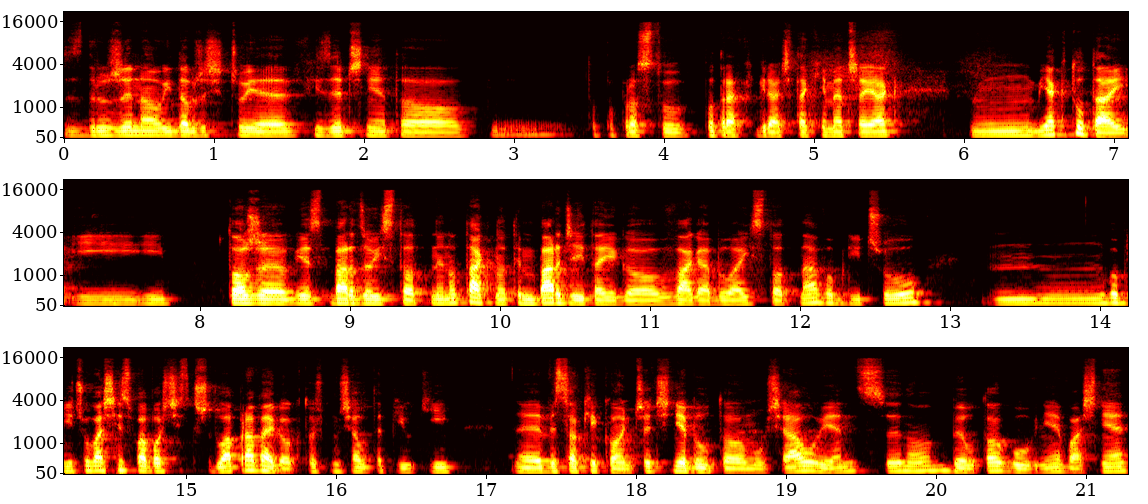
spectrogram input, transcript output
z drużyną i dobrze się czuje fizycznie, to, to po prostu potrafi grać takie mecze jak, mm, jak tutaj. I, I, to, że jest bardzo istotny, no tak, no tym bardziej ta jego waga była istotna w obliczu, mm, w obliczu właśnie słabości skrzydła prawego. Ktoś musiał te piłki wysokie kończyć. Nie był to musiał, więc no, był to głównie właśnie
